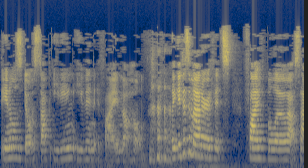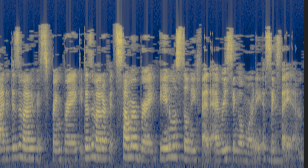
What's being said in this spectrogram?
the animals don't stop eating even if I am not home. like it doesn't matter if it's five below outside. It doesn't matter if it's spring break. It doesn't matter if it's summer break. The animals still need fed every single morning at 6 a.m.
